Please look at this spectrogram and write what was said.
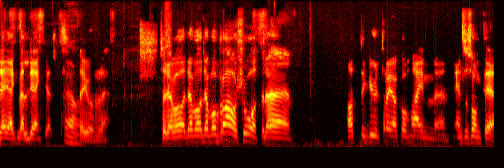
det gikk veldig enkelt. Ja. Det gjorde det. Så det var, det var, det var bra å se at, at gultrøya kom hjem eh, en sesong til.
